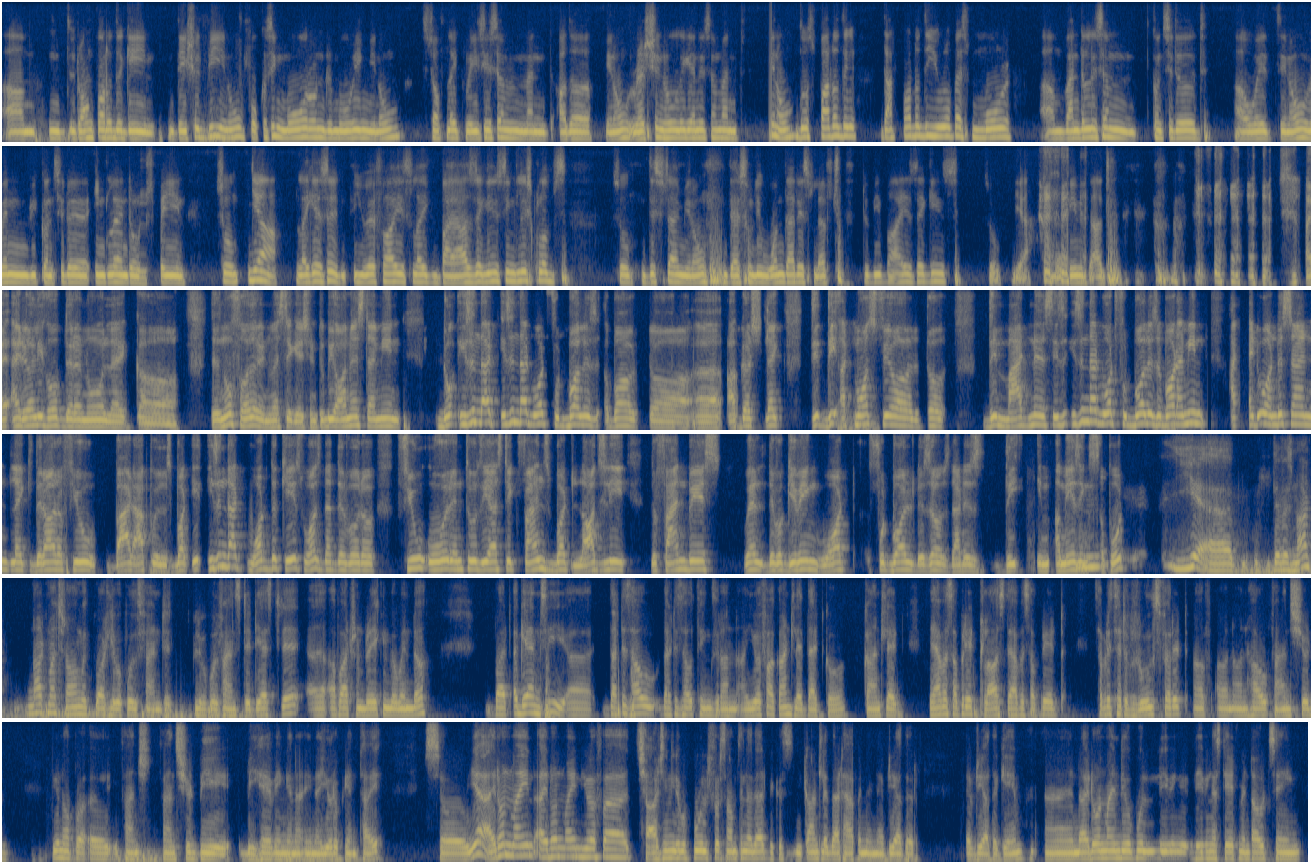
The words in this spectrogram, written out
um, the wrong part of the game. They should be, you know, focusing more on removing, you know, stuff like racism and other, you know, Russian hooliganism and, you know, those part of the that part of the Europe has more um, vandalism considered uh, with, you know, when we consider England or Spain. So yeah, like I said, UEFA is like biased against English clubs. So this time, you know, there's only one that is left to be biased against. So yeah, I'm okay with that. I, I really hope there are no like uh, there's no further investigation. To be honest, I mean, do, isn't that isn't that what football is about, uh, uh, Akash? Like the, the atmosphere, the the madness. Is isn't that what football is about? I mean, I, I do understand like there are a few bad apples, but is isn't that what the case was? That there were a few over enthusiastic fans, but largely the fan base well they were giving what football deserves that is the amazing Mm. support Yeah, uh, there was not not much wrong with what Liverpool's fan did, Liverpool fans did yesterday, uh, apart from breaking the window. But again, see, uh, that is how that is how things run. Uh, UEFA can't let that go. Can't let. They have a separate clause. They have a separate separate set of rules for it of on, on how fans should, you know, uh, fans fans should be behaving in a in a European tie. So yeah, I don't mind. I don't mind UEFA charging Liverpool for something like that because we can't let that happen in every other every other game. And I don't mind Liverpool leaving leaving a statement out saying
